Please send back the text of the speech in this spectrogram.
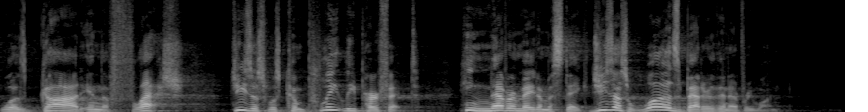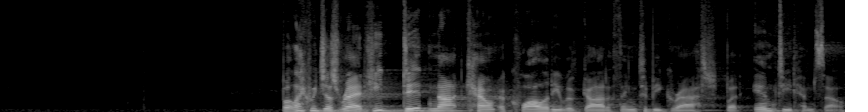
was God in the flesh. Jesus was completely perfect. He never made a mistake. Jesus was better than everyone. But like we just read, he did not count equality with God a thing to be grasped, but emptied himself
